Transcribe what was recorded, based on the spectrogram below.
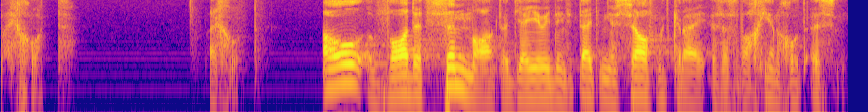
by God. By God. Al waar dit sin maak dat jy jou identiteit in jouself moet kry, is as daar geen God is nie.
